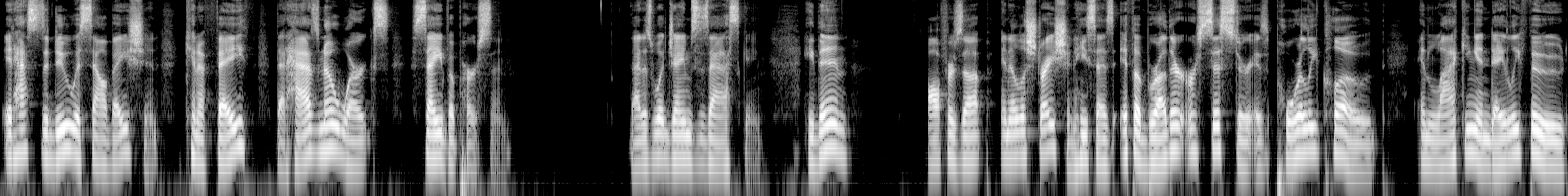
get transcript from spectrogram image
It has to do with salvation. Can a faith that has no works save a person? That is what James is asking. He then offers up an illustration. He says, If a brother or sister is poorly clothed and lacking in daily food,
